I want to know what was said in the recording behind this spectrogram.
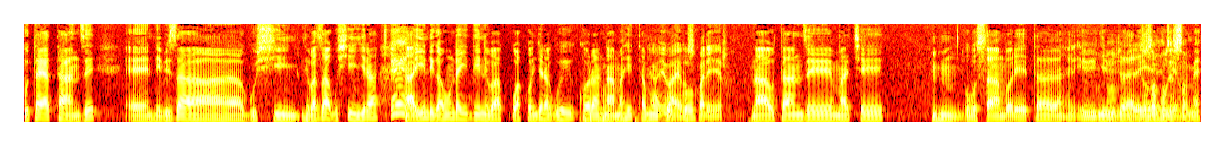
utayatanze eh, ntibazagushyingira Eh. nta yindi gahunda y'idini wakongera gukora nta mahitamo kuko nawe utanze make ubusambo leta ibi ngibi byo yari- izo zo ntuzisome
